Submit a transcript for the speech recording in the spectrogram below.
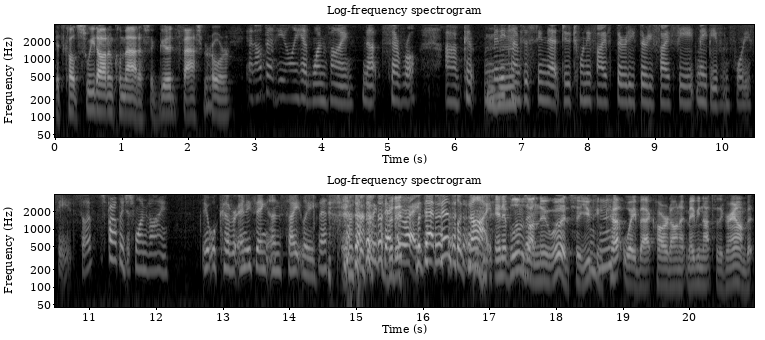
it's called Sweet Autumn Clematis, a good fast grower. And I'll bet he only had one vine, not several. Um, can, Many times I've seen that do 25, 30, 35 feet, maybe even 40 feet. So it was probably just one vine. It will cover anything unsightly. That's, that's exactly it- right. But that fence looked nice. And it blooms on new wood, so you Mm-hmm. can cut way back hard on it, maybe not to the ground, but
